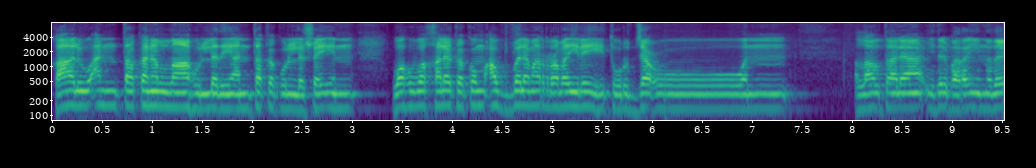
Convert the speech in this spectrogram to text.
قالوا أنطقنا الله الذي أنطق كل شيء وهو خلقكم أول مرة وإليه ترجعون അള്ളാഹു താല ഇതിൽ പറയുന്നത്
